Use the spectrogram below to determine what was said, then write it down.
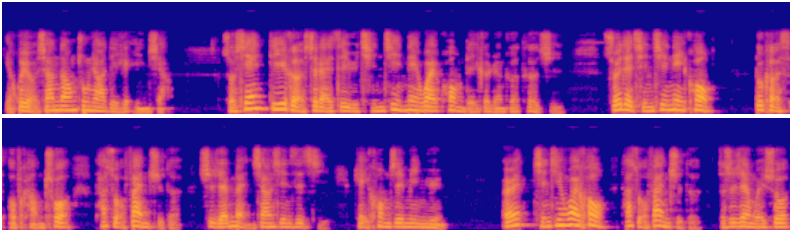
也会有相当重要的一个影响。首先，第一个是来自于情境内外控的一个人格特质。所谓的情境内控 （locus of control），它所泛指的是人们相信自己可以控制命运；而情境外控，它所泛指的则是认为说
